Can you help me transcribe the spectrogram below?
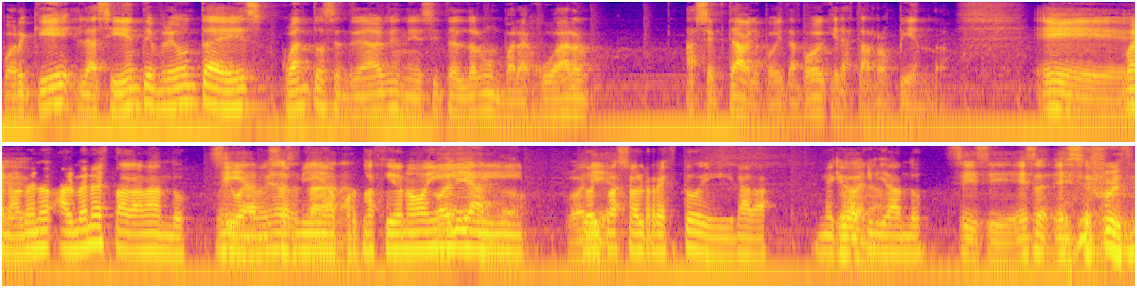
Porque la siguiente pregunta es: ¿cuántos entrenadores necesita el Dortmund para jugar aceptable? Porque tampoco es que la está rompiendo. Eh, bueno, al menos, está ganando. Sí, esa es mi aportación hoy. y doy paso al resto y nada. Me quedo aquí mirando. Sí, sí, eso, ese fue.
